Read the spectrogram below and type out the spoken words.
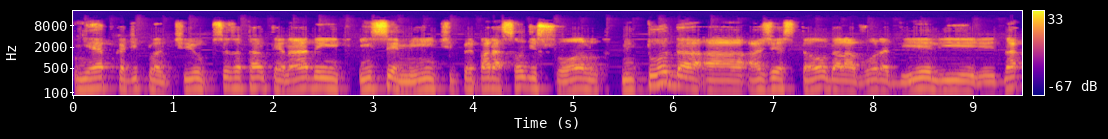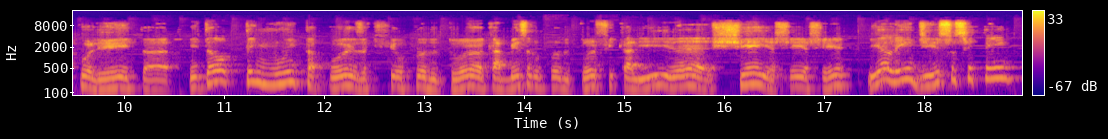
em época de plantio, precisa estar antenado em, em semente, preparação de solo, em toda a, a gestão da lavoura dele, na colheita. Então, tem muita coisa que o produtor, a cabeça do produtor fica ali né, cheia, cheia, cheia. E além disso, você tem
